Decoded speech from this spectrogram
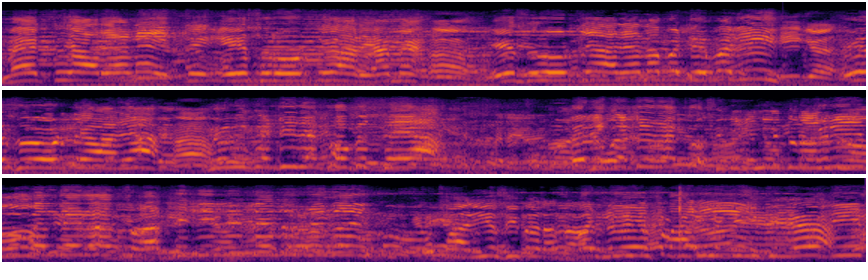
ਮੈਂ ਇੱਥੇ ਆ ਰਿਹਾ ਨਾ ਇੱਥੇ ਇਸ ਰੋਡ ਤੇ ਆ ਰਿਹਾ ਮੈਂ। ਹਾਂ। ਇਸ ਰੋਡ ਤੇ ਆ ਰਿਹਾ ਨਾ ਵੱਡੇ ਭਾਜੀ। ਠੀਕ ਹੈ। ਇਸ ਰੋਡ ਤੇ ਆ ਰਿਹਾ। ਹਾਂ। ਮੇਰੀ ਗੱਡੀ ਦੇਖੋ ਕਿੱਥੇ ਆ। ਮੇਰੀ ਗੱਡੀ ਦੇਖੋ। ਗਰੀਬ ਬੰਦੇ ਦਾ ਸਾਥ ਨਹੀਂ ਦਿੰਦੇ ਤੁਸੀਂ। ਕੋਈ ਭਾਜੀ ਅਸੀਂ ਤੁਹਾਡਾ ਸਾਥ ਨਹੀਂ ਵੱਡੇ ਦੱਸੋ ਗੱਡੀ ਲੱਗੀ ਕਿੱਥੇ ਆ। ਗਰੀਬ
